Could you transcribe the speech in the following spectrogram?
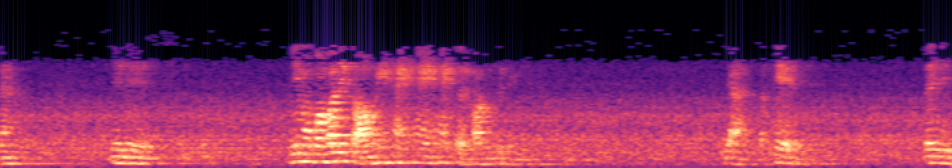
นะนี่นี่นี่มงคลข้อที่สองนี่ให้ให้ให้เกิดความรู้สึกอย่างนี้อย่างประเทศ ได้ยิน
